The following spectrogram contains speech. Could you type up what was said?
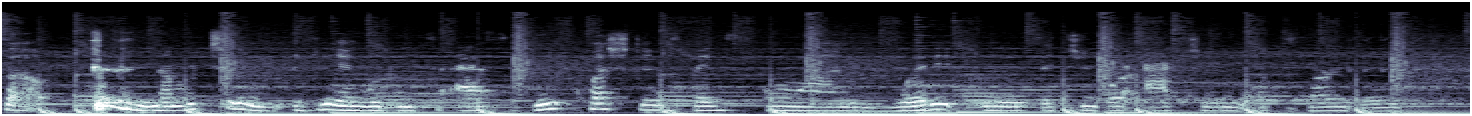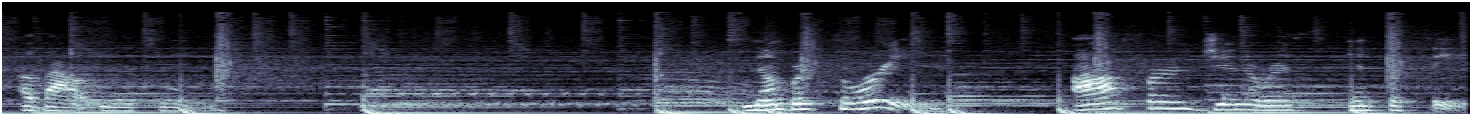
So, number two, again, would be to ask good questions based on what it is that you are actually observing about your team. Number three, offer generous empathy.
